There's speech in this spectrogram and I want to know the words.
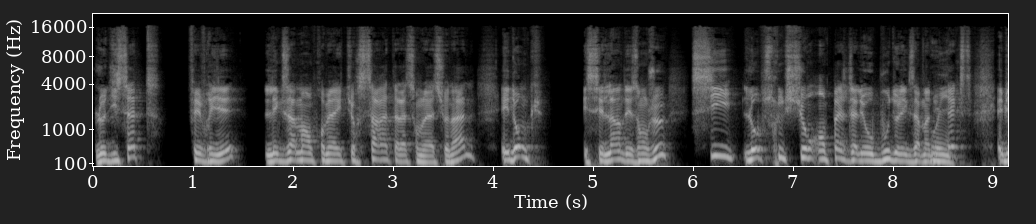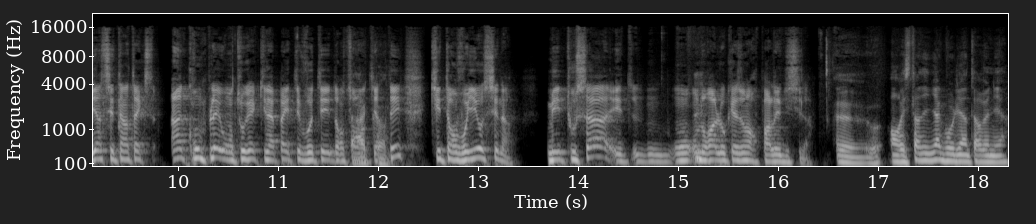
le 17 février, l'examen en première lecture s'arrête à l'Assemblée nationale. Et donc, et c'est l'un des enjeux, si l'obstruction empêche d'aller au bout de l'examen du texte, eh bien c'est un texte incomplet, ou en tout cas qui n'a pas été voté dans son entièreté, qui est envoyé au Sénat. Mais tout ça, on, aura l'occasion d'en reparler d'ici là. Euh, Henri Stardignac, vous vouliez intervenir?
